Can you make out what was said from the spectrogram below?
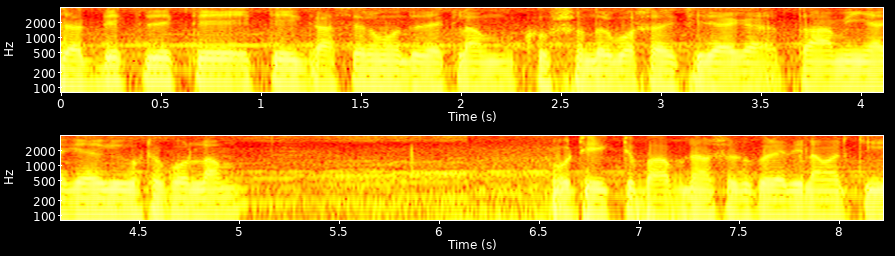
যাক, দেখতে দেখতে একটি গাছের মধ্যে দেখলাম খুব সুন্দর বসার একটি জায়গা। তো আমি আগে আগে উঠে পড়লাম। উঠে একটু ভাবনা শুরু করে দিলাম আর কি।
